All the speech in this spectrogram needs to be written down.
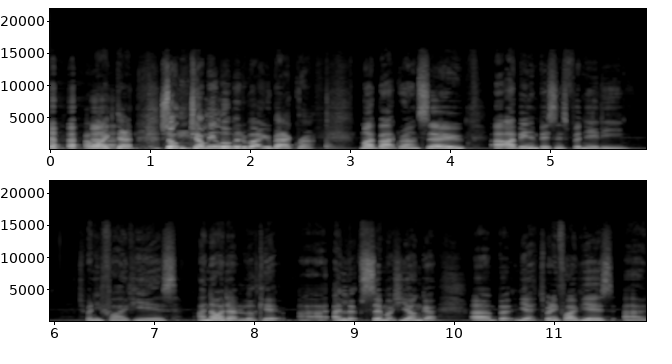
I like that. So tell me a little bit about your background. My background. So uh, I've been in business for nearly 25 years. I know I don't look it. I, I- look so much younger. Um, but yeah, 25 years. Uh,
